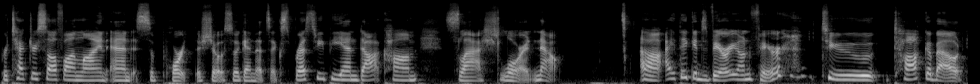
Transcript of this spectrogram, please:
protect yourself online and support the show. So again, that's expressvpn.com slash Lauren. Now, uh, I think it's very unfair to talk about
